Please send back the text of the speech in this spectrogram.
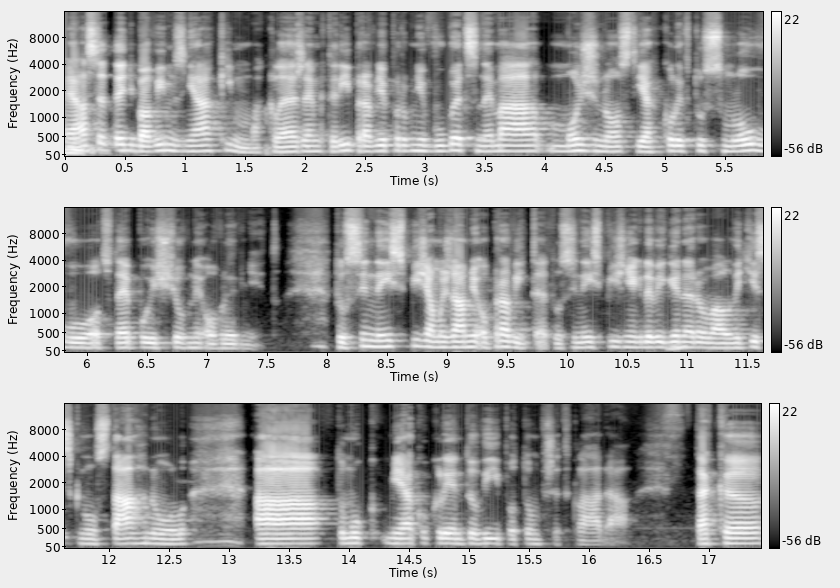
A já mhm. se teď bavím s nějakým makléřem, který pravděpodobně vůbec nemá možnost jakkoliv tu smlouvu od té pojišťovny ovlivnit. Tu si nejspíš, a možná mě opravíte, tu si nejspíš někde vygeneroval, vytisknul, stáhnul a tomu mě jako klientovi potom předkládá. Tak eh,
